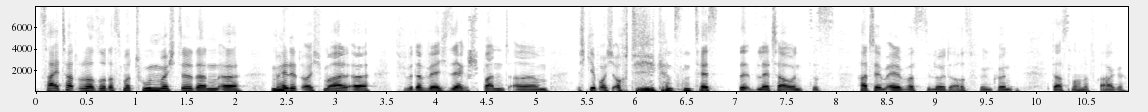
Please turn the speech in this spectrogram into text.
Zeit hat oder so, das mal tun möchte, dann äh, meldet euch mal. Äh, ich, da wäre ich sehr gespannt. Ähm, ich gebe euch auch die ganzen Testblätter und das HTML, was die Leute ausfüllen könnten. Da ist noch eine Frage.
